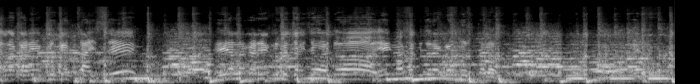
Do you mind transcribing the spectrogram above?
এলাকার এক চাইছে, এই এলাকার এক লোকের চাইছে হয়তো এই মাসের ভিতরে একটা অনুষ্ঠান আছে।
